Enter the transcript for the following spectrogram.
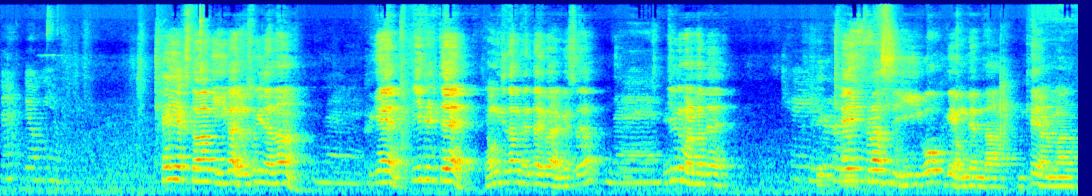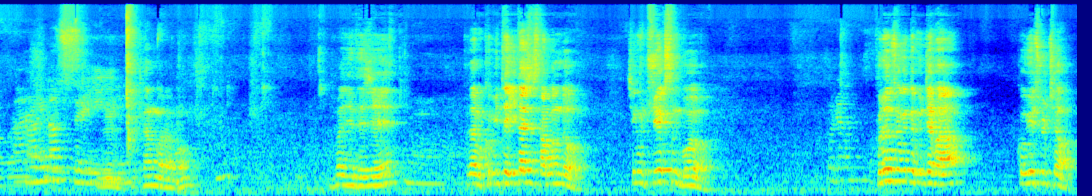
네, 영이요. kx 더하기 2가 연속이잖아. 네. 그게 1일 때 0 지나면 된다 이거 알겠어요? 네. 1은 얼마 돼? K k 플러스 2이고 그게 0 된다. 그럼 k 얼마? 마이너스 음, 이렇게 하는 거라고. 무슨 이해 되지? 네. 그 다음에 그 밑에 2-4번도 지금 gx는 뭐요? 불연. 불연속인데 문제 봐. 그 위에 줄쳐.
